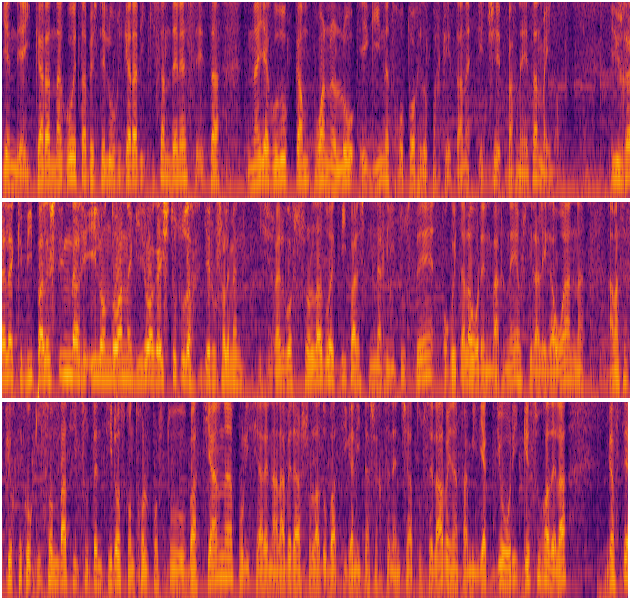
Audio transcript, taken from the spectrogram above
jendea ikaran dago eta beste lurrikararik izan denez, eta nahiago du kampuan lo egin trotuar edo parkeetan, etxe barneetan maino. Israelek bi palestindar hil ondoan giroa gaiztutu da Jerusalemen. Israelgo soldaduek bi palestindar hilituzte, ogoitala horren barne, ostirale gauan, amazazpi urteko gizon bat hiltzuten tiroz kontrol postu batian, poliziaren arabera soldadu bat iganita sertzen entxeatu zela, baina familiak dio hori gezurra dela, Gaztea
